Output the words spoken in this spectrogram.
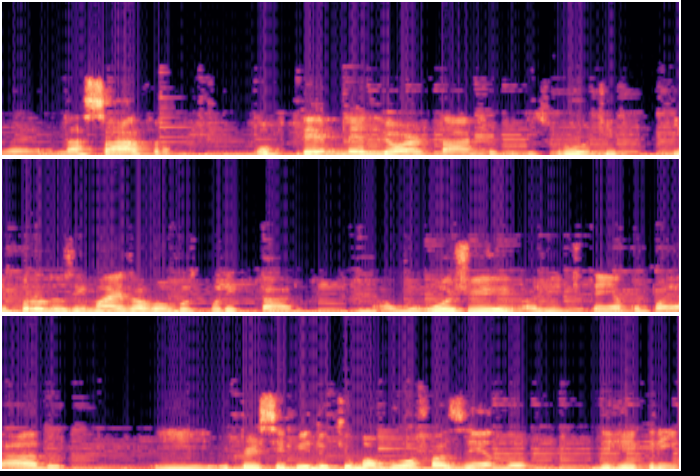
é, na safra, obter melhor taxa de desfrute e produzir mais arrobas por hectare. Então, hoje a gente tem acompanhado e, e, percebido que uma boa fazenda de recria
